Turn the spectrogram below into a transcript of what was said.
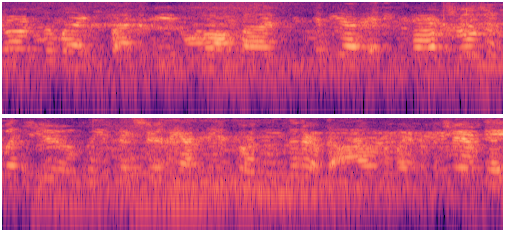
Keep your arms and legs inside the vehicle at all times. If you have any small children with you, please make sure they are seated towards the center of the aisle and away from the tram gate,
